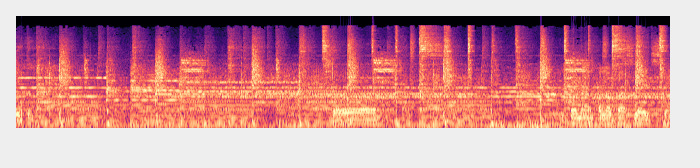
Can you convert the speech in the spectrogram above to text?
So ito na ang palabas guys no?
